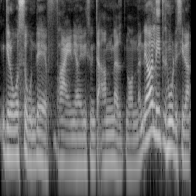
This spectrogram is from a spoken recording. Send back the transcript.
gråzon. Det är fine, jag har liksom inte anmält någon, men jag har en liten horn i sidan.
